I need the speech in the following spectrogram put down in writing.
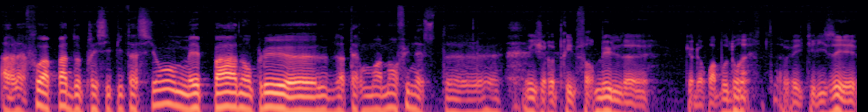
à la fois pas de précipitation, mais pas non plus d'atermoiement funeste. Oui, j'ai repris une formule que le roi Baudouin avait utilisée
